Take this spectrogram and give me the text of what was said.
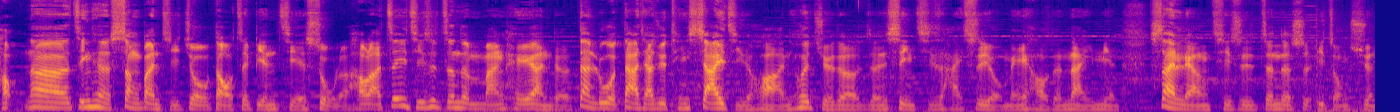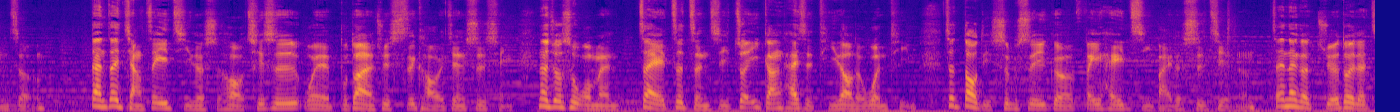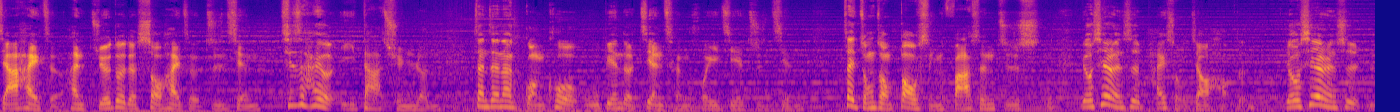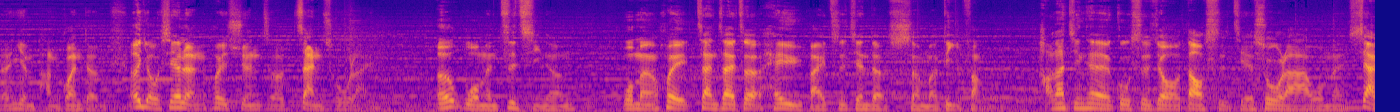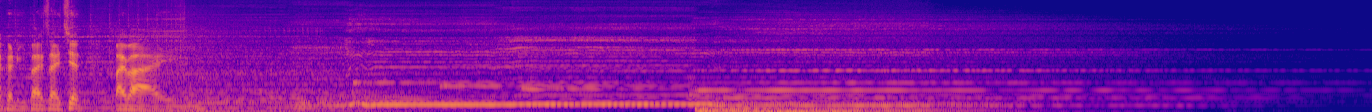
好，那今天的上半集就到这边结束了。好啦，这一集是真的蛮黑暗的，但如果大家去听下一集的话，你会觉得人性其实还是有美好的那一面，善良其实真的是一种选择。但在讲这一集的时候，其实我也不断的去思考一件事情，那就是我们在这整集最一刚开始提到的问题：这到底是不是一个非黑即白的世界呢？在那个绝对的加害者和绝对的受害者之间，其实还有一大群人站在那广阔无边的渐层灰阶之间，在种种暴行发生之时，有些人是拍手叫好的。有些人是冷眼旁观的，而有些人会选择站出来。而我们自己呢？我们会站在这黑与白之间的什么地方？好，那今天的故事就到此结束啦，我们下个礼拜再见，拜拜。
